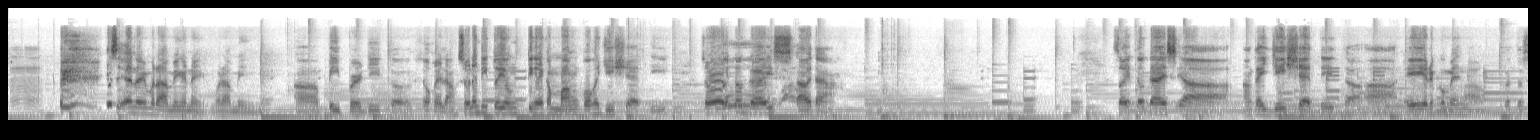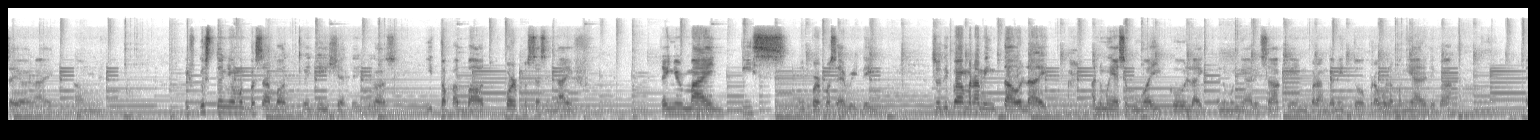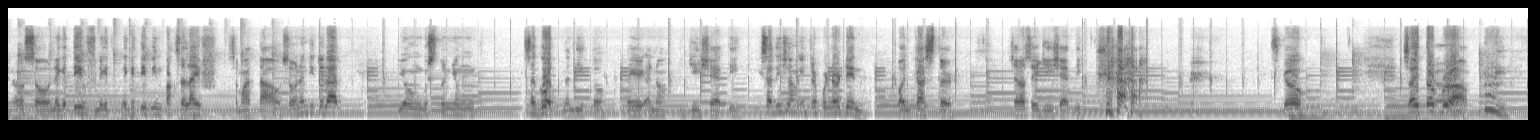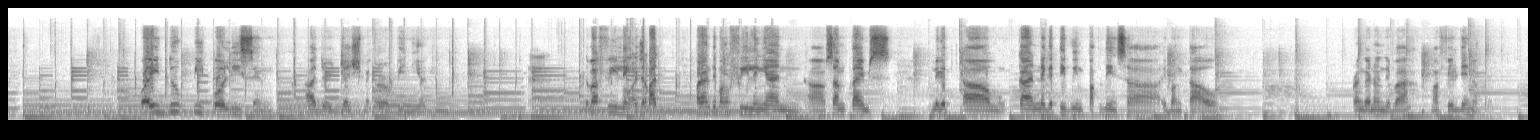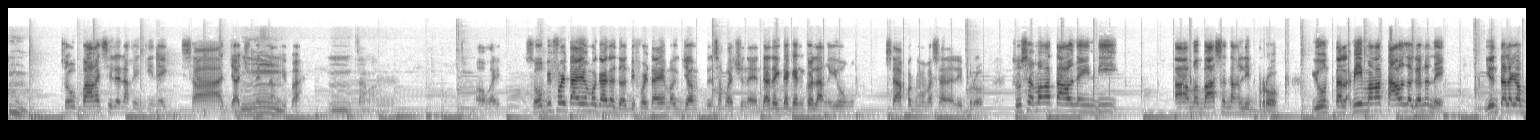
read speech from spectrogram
Mm. Kasi ano yung maraming, ano eh, maraming ah, paper dito. So, okay lang. So, nandito yung Tingnan ka Mangko kay Jay Shetty. So, ito Oh, guys, wow. ah, ito na. So, ito guys, ah, ang kay Jay Shetty, ito, ah, i-recommend Wow. ko to sa'yo, like, um, if gusto nyo magbasa about kay Jay Shetty, because he talk about purposes in life. Train your mind, peace, and purpose every day. So, di ba maraming tao like, ano mangyari sa buhay ko, like ano mangyari sa akin, parang ganito, parang wala mangyari, di ba? And also, negative, negative, negative impact sa life sa mga tao. So, nandito lahat yung gusto nyong sagot nandito kay ano, Jay Shetty. Isa din siyang entrepreneur din, podcaster. Shout out sa Jay Shetty. Let's go. So ito bro, ah. why do people listen other judgment or opinion? Diba feeling, Okay, so- diba, parang di bang feeling yan, uh, sometimes negat, um, ka negative impact din sa ibang tao. Parang ganun, di ba? Ma-feel din, no? So, bakit sila nakikinig sa judgment ng Mm. iba? mm, tama. Okay. So, before tayo mag-ano doon, before tayo mag-jump dun sa question na yun, dadagdagan ko lang yung sa pagmamasa ng libro. So, sa mga tao na hindi ah, mabasa ng libro, yung tala- may mga tao na ganun eh. Yun talaga,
